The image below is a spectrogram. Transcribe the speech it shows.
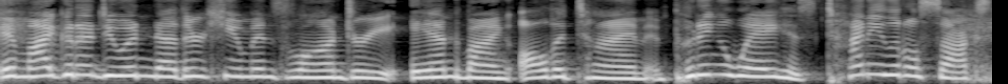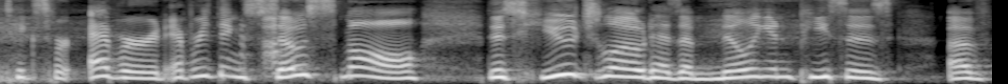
am I gonna do another human's laundry and buying all the time? And putting away his tiny little socks takes forever, and everything's so small. This huge load has a million pieces of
